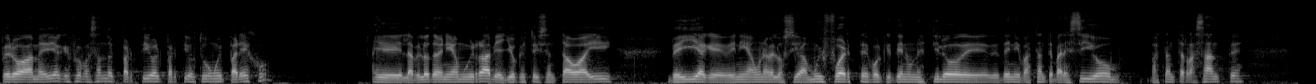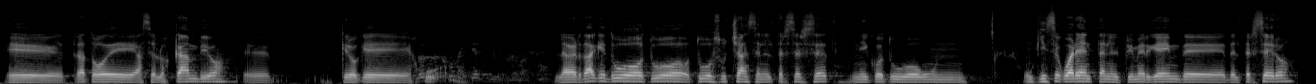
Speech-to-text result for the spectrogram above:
pero a medida que fue pasando el partido, el partido estuvo muy parejo. Eh, la pelota venía muy rápida, yo que estoy sentado ahí veía que venía a una velocidad muy fuerte porque tiene un estilo de, tenis bastante parecido, bastante rasante. Eh, trató de hacer los cambios, creo que... La verdad que tuvo, tuvo, tuvo su chance en el tercer set, Nico tuvo un un 15-40 en el primer game del tercero,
